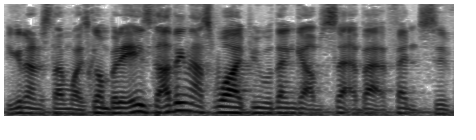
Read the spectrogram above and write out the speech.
you can understand why it's gone. But it is. I think that's why people then get upset about offensive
